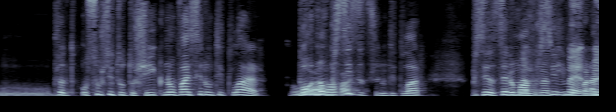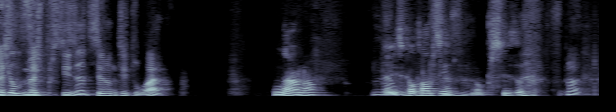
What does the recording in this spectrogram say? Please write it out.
O, portanto, o substituto do Chico não vai ser um titular. Po- não, vai. precisa de ser um titular. Precisa de ser uma Não alternativa precisa- para mas, aqueles. mas precisa de ser um titular? Não, não. Não, é isso que ele está não a dizer. precisa. Não precisa.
